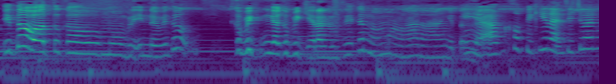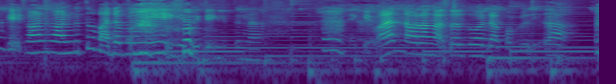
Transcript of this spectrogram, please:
itu waktu kau mau beli indomie itu kepik nggak kepikiran sih kan mama larang gitu Iya, aku kepikiran sih, cuman kayak kawan-kawanku tuh pada beli gitu kayak gitu nah. Ya, gimana orang nggak tergoda aku beli lah.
